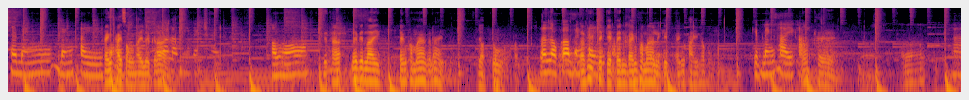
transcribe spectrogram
ใช้แบงค์แบงค์ไทยแบงค์ไทยสองใบเลยก็เพราะได้ ว่าเรามีแบงค์ไทยอ๋อหรือถ้าไม่เป็นไรแบงค์พม่าก็ได้ หยอดตู้ครับ แล้วเราก็แบงแล้วค์ไทพี่ยจะเก็บเป็นแบงค์พม่าหรือเก็บแบงค์ไทยครับผม เก็บแบงค์ไทยค่ะโอเคครับค่ะ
